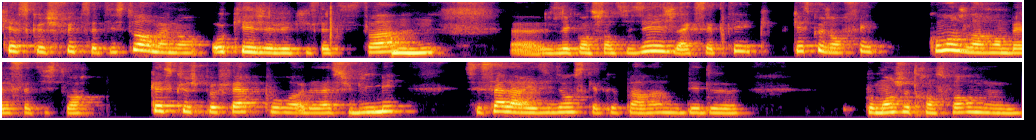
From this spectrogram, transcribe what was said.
qu'est-ce que je fais de cette histoire maintenant? Ok, j'ai vécu cette histoire. Mhm. Euh, je l'ai conscientisé, je l'ai accepté. Qu'est-ce que j'en fais? Comment je la rends belle, cette histoire? Qu'est-ce que je peux faire pour euh, la sublimer? C'est ça la résilience, quelque part, hein, l'idée de comment je transforme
